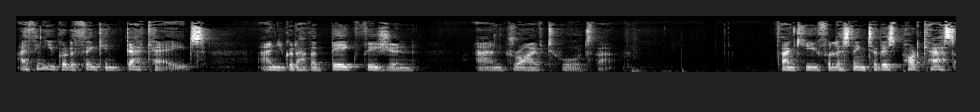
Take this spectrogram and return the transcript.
I think you've got to think in decades and you've got to have a big vision and drive towards that. Thank you for listening to this podcast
